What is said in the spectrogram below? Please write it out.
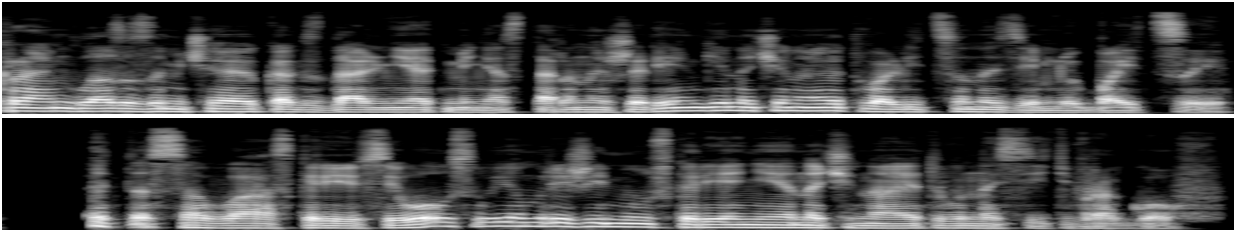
Краем глаза замечаю, как с дальней от меня стороны шеренги начинают валиться на землю бойцы. Эта сова, скорее всего, в своем режиме ускорения начинает выносить врагов.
